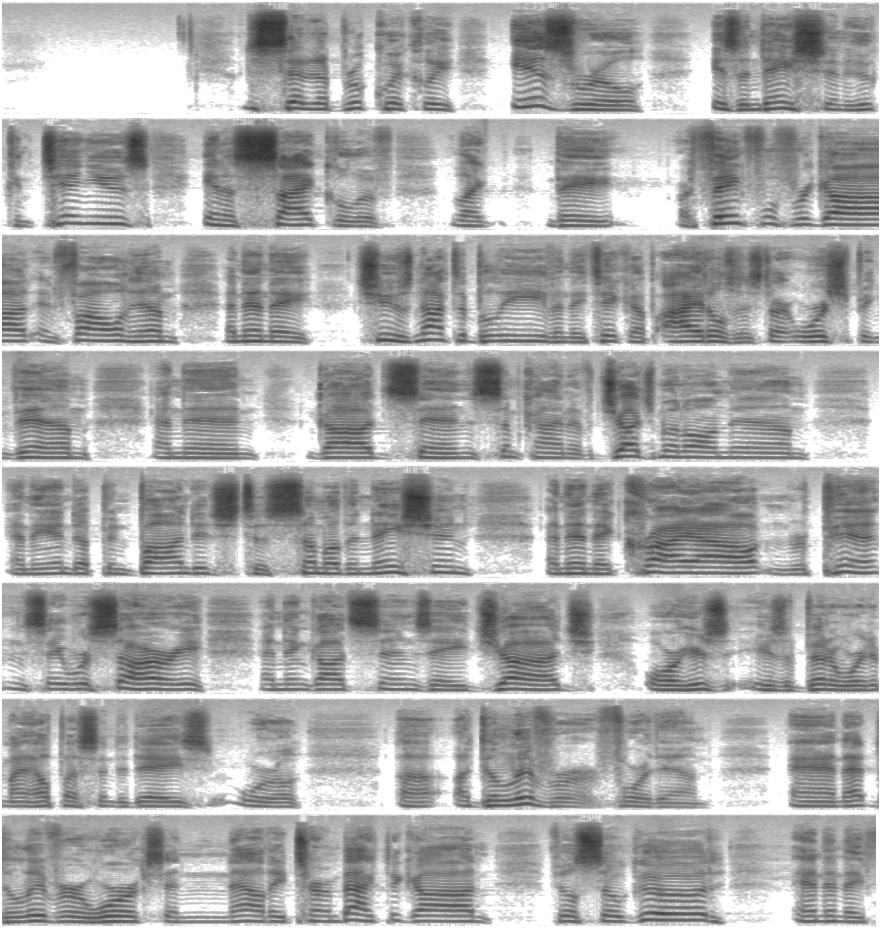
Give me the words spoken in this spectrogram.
just set it up real quickly. Israel is a nation who continues in a cycle of like they are thankful for God and follow Him, and then they choose not to believe and they take up idols and start worshiping them, and then God sends some kind of judgment on them, and they end up in bondage to some other nation, and then they cry out and repent and say, We're sorry, and then God sends a judge, or here's, here's a better word that might help us in today's world uh, a deliverer for them. And that deliverer works, and now they turn back to God, feel so good, and then they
